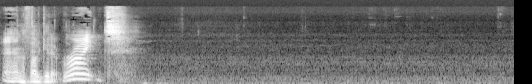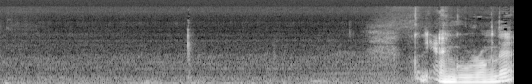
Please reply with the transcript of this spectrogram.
and if I get it right, the angle wrong there.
